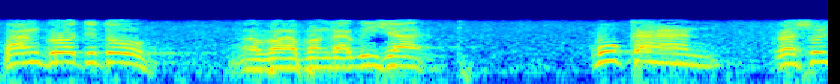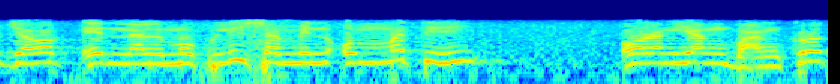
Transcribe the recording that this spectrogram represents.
Bangkrut itu. Apa-apa nggak bisa. Bukan. Rasul jawab innal muflisa min ummati. Orang yang bangkrut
